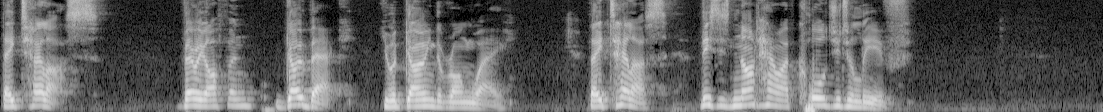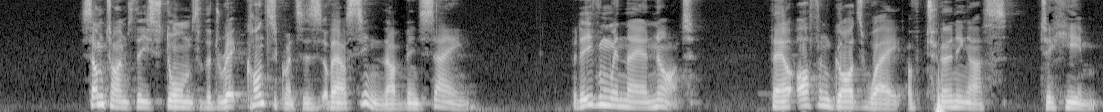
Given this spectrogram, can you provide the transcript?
They tell us, very often, go back, you are going the wrong way. They tell us, this is not how I've called you to live. Sometimes these storms are the direct consequences of our sin, I've been saying. But even when they are not, They are often God's way of turning us to Him.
